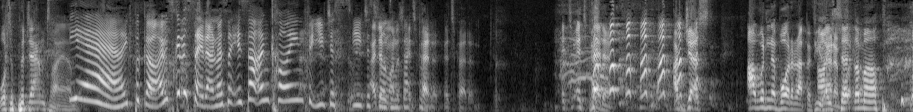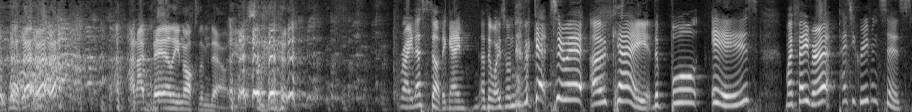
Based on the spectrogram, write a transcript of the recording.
What a pedant I am. Yeah, I forgot. I was going to say that, and I was like, "Is that unkind?" But you just, you just I filled didn't want to say it's pedant. It's pedant. It's it's pedant. I'm just. I wouldn't have brought it up if you I hadn't set them up. up. And I barely knocked them down. Yes. Right, let's start the game. Otherwise, we'll never get to it. Okay, the ball is my favourite petty grievances.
